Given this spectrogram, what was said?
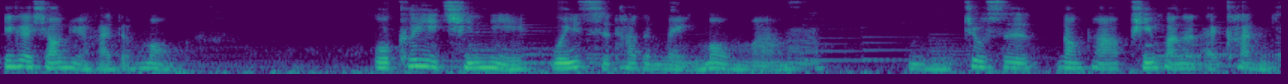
一个小女孩的梦，我可以请你维持她的美梦吗？嗯，就是让他频繁的来看你。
